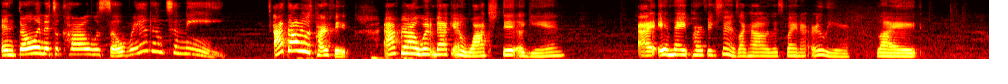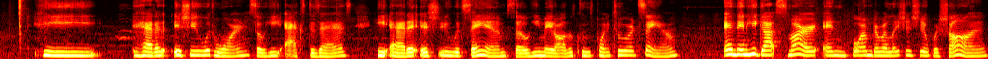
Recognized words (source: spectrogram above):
And throwing it to Carl was so random to me. I thought it was perfect. After I went back and watched it again, I, it made perfect sense, like how I was explaining earlier. Like he had an issue with Warren, so he axed his ass. He had an issue with Sam, so he made all the clues point towards Sam. And then he got smart and formed a relationship with Sean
